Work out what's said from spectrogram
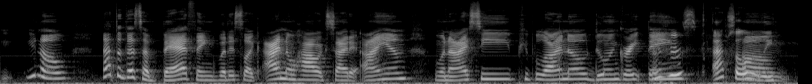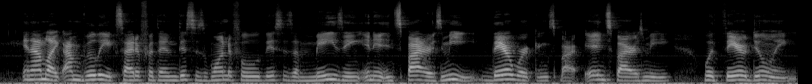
you know not that that's a bad thing but it's like I know how excited I am when I see people I know doing great things Absolutely. um, and I'm like, I'm really excited for them. This is wonderful. This is amazing, and it inspires me. Their work inspire inspires me. What they're doing,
